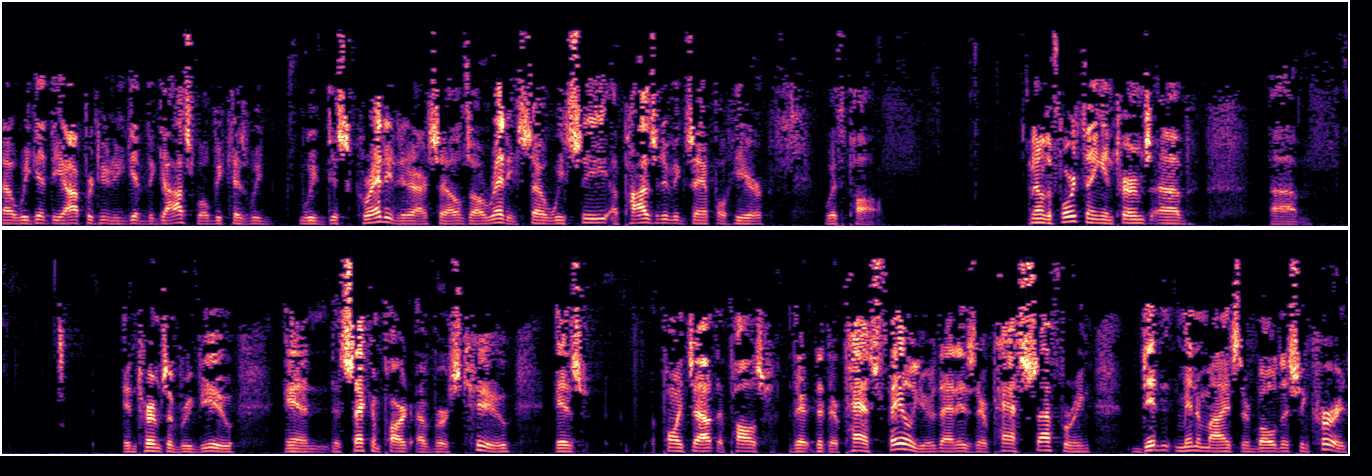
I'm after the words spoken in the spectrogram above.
uh, we get the opportunity to give the gospel because we we've discredited ourselves already. So we see a positive example here with Paul. Now, the fourth thing in terms of um, in terms of review in the second part of verse two is points out that Paul's their, that their past failure, that is their past suffering, didn't minimize their boldness and courage.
